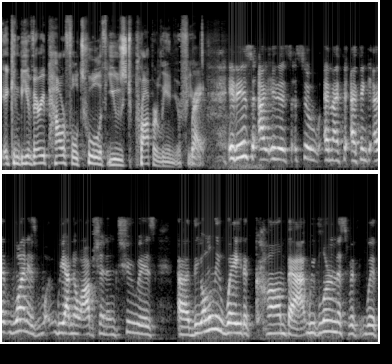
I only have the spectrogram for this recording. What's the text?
it can be a very powerful tool if used properly in your field. Right. It is it is so and i, th- I think uh, one is we have no option and two is uh, the only way to combat we've learned this with with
